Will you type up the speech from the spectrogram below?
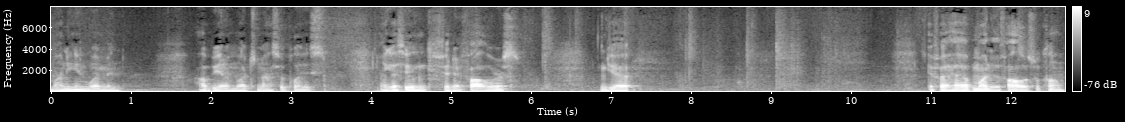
money and women, I'll be in a much nicer place. I guess you can fit in followers. Yeah. If I have money, the followers will come.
